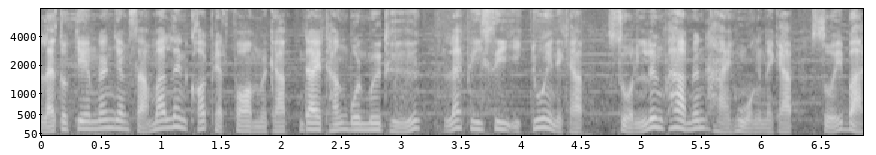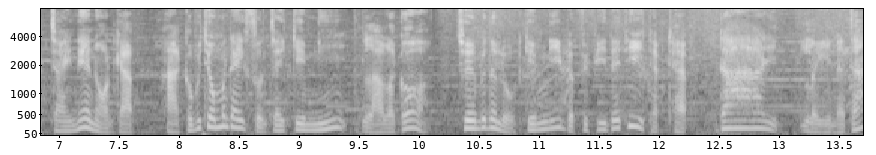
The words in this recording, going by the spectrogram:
และตัวเกมนั้นยังสามารถเล่นคอร์สแพลตฟอร์มนะครับได้ทั้งบนมือถือและ PC อีกด้วยนะครับส่วนเรื่องภาพนั้นหายห่วงนะครับสวยบาดใจแน่นอนครับหากคุณผู้ชมไม่ได้สนใจเกมนี้แล้วแล้วก็เชิญไปดาวน์โหลดเกมนี้แบบฟรีๆได้ที่แท็บๆได้เลยนะจ๊ะ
